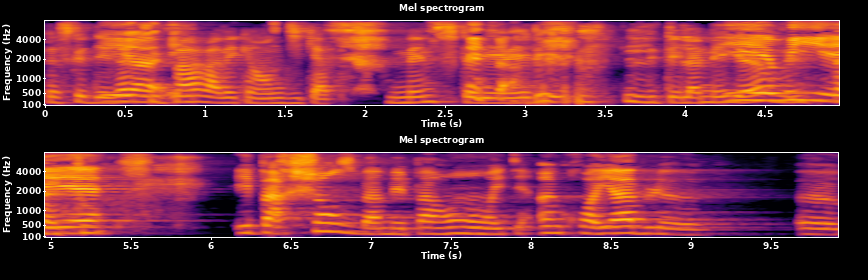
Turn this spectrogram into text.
Parce que déjà, tu euh, pars avec un handicap, même si t'es la meilleure. Et oui, et, et, par chance, bah, mes parents ont été incroyables euh,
